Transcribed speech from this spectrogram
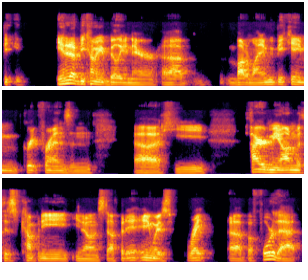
he ended up becoming a billionaire. Uh, bottom line, and we became great friends. And uh, he hired me on with his company, you know, and stuff. But anyways, right uh, before that,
